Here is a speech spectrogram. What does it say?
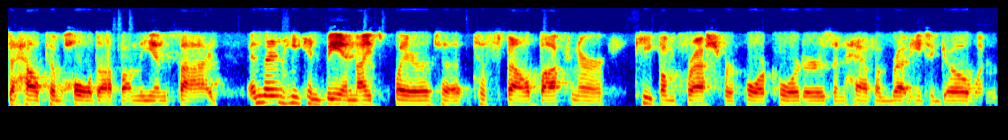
to help him hold up on the inside and then he can be a nice player to to spell Buckner, keep them fresh for four quarters, and have them ready to go when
